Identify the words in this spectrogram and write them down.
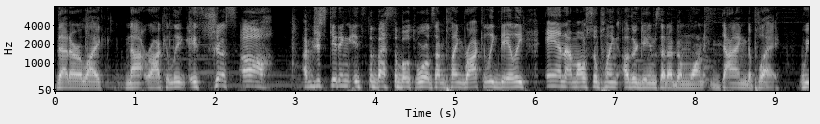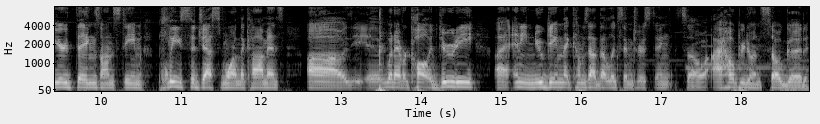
that are like not Rocket League. It's just oh, I'm just getting it's the best of both worlds. I'm playing Rocket League daily and I'm also playing other games that I've been wanting dying to play. Weird things on Steam. Please suggest more in the comments. Uh whatever, Call of Duty, uh, any new game that comes out that looks interesting. So I hope you're doing so good.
